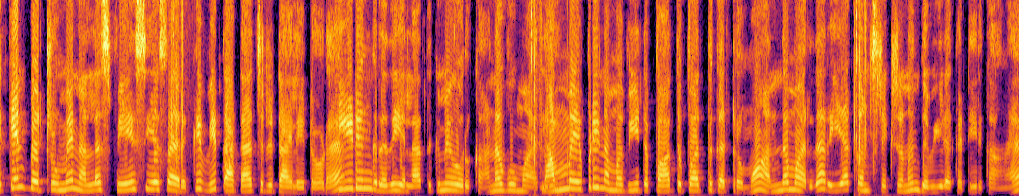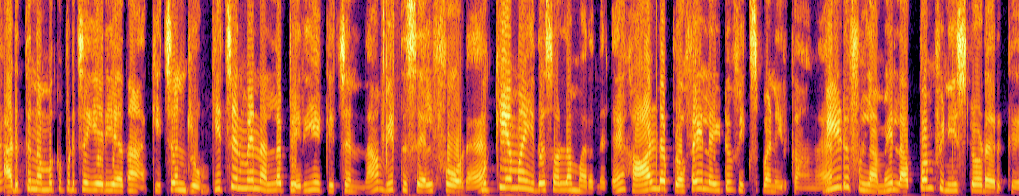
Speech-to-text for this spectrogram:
செகண்ட் பெட்ரூமே நல்ல ஸ்பேசியஸா இருக்கு வித் அட்டாச்சு டாய்லெட்டோட வீடுங்கிறது எல்லாத்துக்குமே ஒரு கனவு மாதிரி. நம்ம எப்படி நம்ம வீட்டை பார்த்து பார்த்து கட்டுறோமோ அந்த மாதிரிதான் ரியா கன்ஸ்ட்ரக்ஷனும் இந்த வீடை கட்டியிருக்காங்க. அடுத்து நமக்கு பிடிச்ச ஏரியா தான் கிச்சன் ரூம் கிச்சனுமே நல்ல பெரிய கிச்சன் தான் வித் செல்ஃபோட முக்கியமா இதை சொல்ல மறந்துட்டேன். ஹால்ல ப்ரொஃபைல் லைட்டும் ஃபிக்ஸ் பண்ணிருக்காங்க வீடு ஃபுல்லாமே லப்பம் பினிஷ்டோட இருக்கு.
